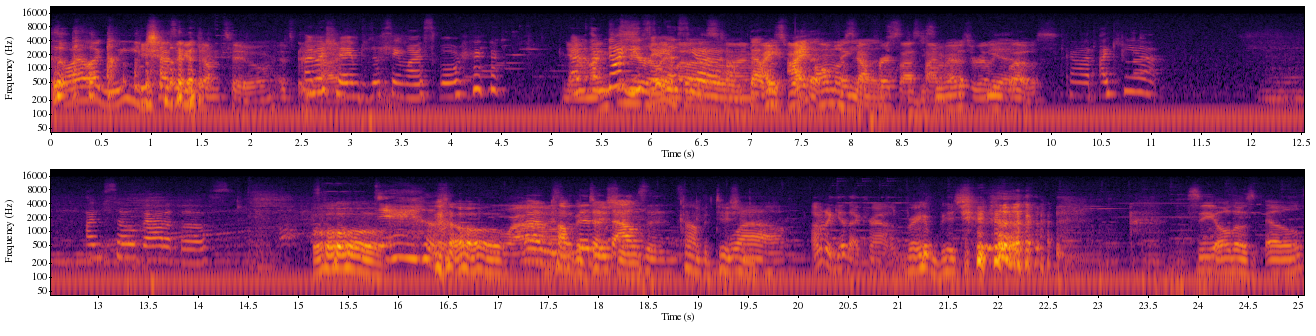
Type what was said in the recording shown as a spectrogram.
So I like He weed. has a good jump too. It's pretty I'm high. ashamed to see my score. Yeah, I'm- I'm not gonna be used to this yet. time. That I, was what I that almost got was. first last Did you time. I was really Yeah. close. God, I can't. I'm so bad at this. Oh. Damn. Oh. Wow. I a Competition. thousand. Competition. Wow. I'm gonna get that crown. Bring it, bitch. See all those L's?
